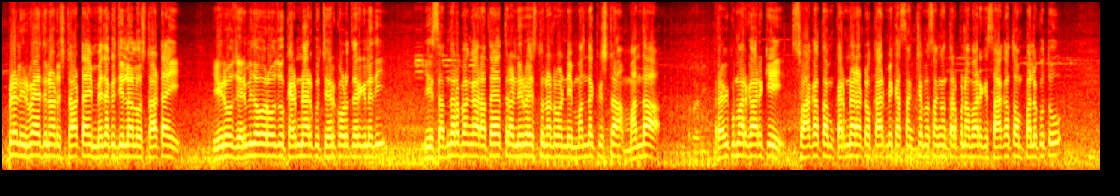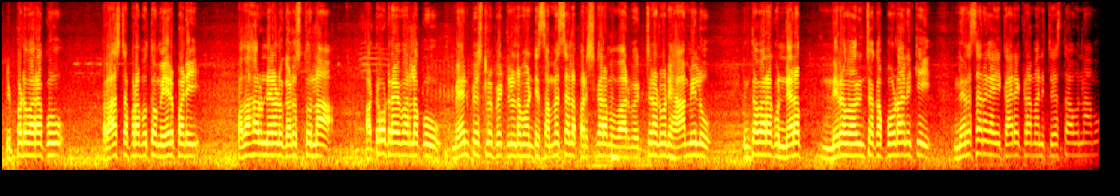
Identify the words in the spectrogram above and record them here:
ఏప్రిల్ ఇరవై ఐదు నాడు స్టార్ట్ అయ్యి మెదక్ జిల్లాలో స్టార్ట్ అయ్యి ఈరోజు ఎనిమిదవ రోజు కరీంనగర్కు చేరుకోవడం జరిగినది. ఈ సందర్భంగా రథయాత్ర నిర్వహిస్తున్నటువంటి మందకృష్ణ మంద రవికుమార్ గారికి స్వాగతం. కరీంనగర్ ఆటో కార్మిక సంక్షేమ సంఘం తరపున వారికి స్వాగతం పలుకుతూ ఇప్పటి వరకు రాష్ట్ర ప్రభుత్వం ఏర్పడి పదహారు నెలలు గడుస్తున్న ఆటో డ్రైవర్లకు మేనిఫెస్టోలో పెట్టినటువంటి సమస్యల పరిష్కారం వారు ఇచ్చినటువంటి హామీలు ఇంతవరకు నెర నిర్వహించకపోవడానికి నిరసనగా ఈ కార్యక్రమాన్ని చేస్తూ ఉన్నాము.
